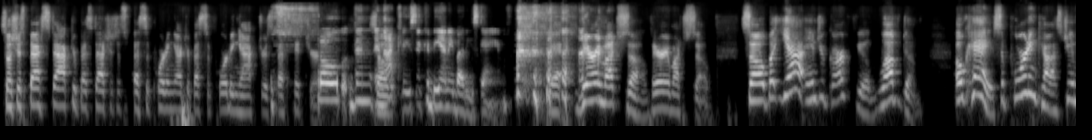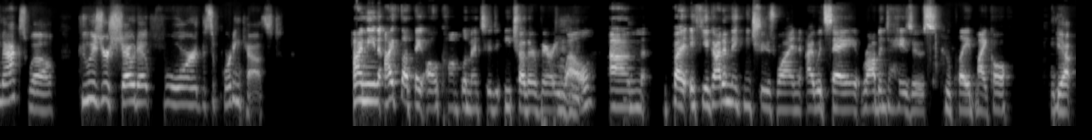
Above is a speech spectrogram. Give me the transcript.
So it's just best actor, best actress, just best supporting actor, best supporting actress, best picture. So then, so, in that case, it could be anybody's game. yeah, very much so. Very much so. So, but yeah, Andrew Garfield loved him. Okay, supporting cast, Jim Maxwell. Who is your shout out for the supporting cast? I mean, I thought they all complemented each other very mm-hmm. well. Um, but if you got to make me choose one, I would say Robin DeJesus, who played Michael. Yep,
